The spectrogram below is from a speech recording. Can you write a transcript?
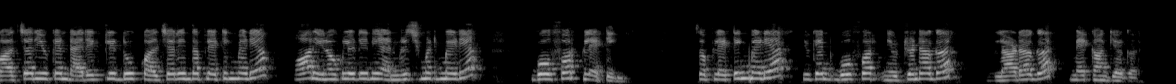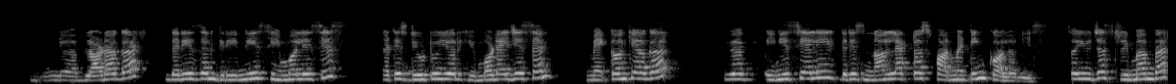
culture you can directly do culture in the plating media और inoculate enrichment media go for plating So plating media, you can go for nutrient agar, blood agar, Mekong agar. Uh, blood agar, there is a greenish hemolysis that is due to your hemodigestion. Mekong agar, you have initially there is non-lactose fermenting colonies. So you just remember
